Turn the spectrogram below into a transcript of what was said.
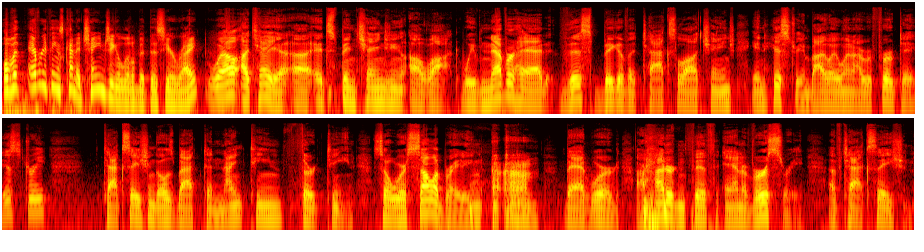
Well, but everything's kind of changing a little bit this year, right? Well, I tell you, uh, it's been changing a lot. We've never had this big of a tax law change in history. And by the way, when I refer to history, taxation goes back to 1913. So we're celebrating, bad word, our 105th anniversary of taxation.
